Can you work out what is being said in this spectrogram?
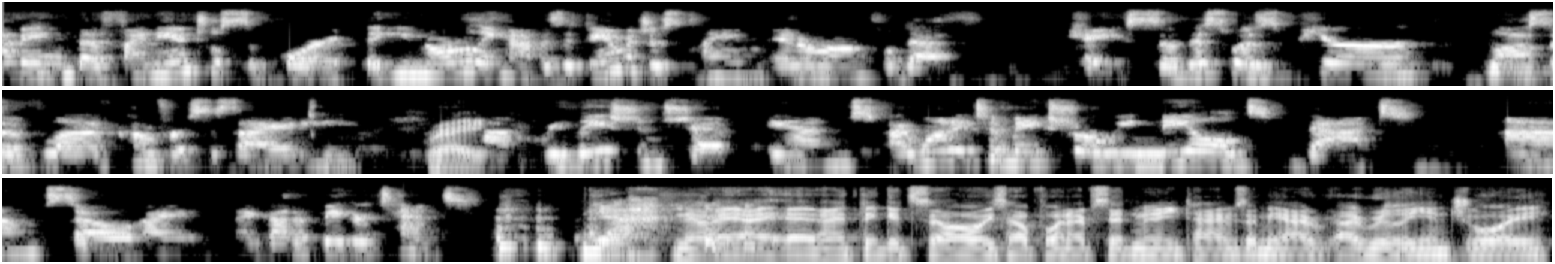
having the financial support that you normally have as a damages claim in a wrongful death case. So this was pure loss of love, comfort, society, right um, relationship, and I wanted to make sure we nailed that. Um, so I, I got a bigger tent. yeah. No, I, I think it's always helpful. And I've said many times, I mean, I, I really enjoy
